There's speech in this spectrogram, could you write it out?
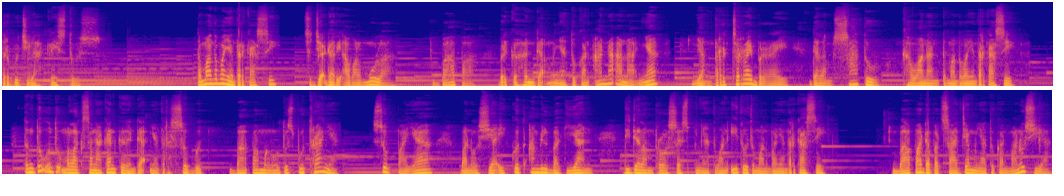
terpujilah Kristus. Teman-teman yang terkasih, sejak dari awal mula, Bapa berkehendak menyatukan anak-anaknya yang tercerai-berai dalam satu kawanan teman-teman yang terkasih. Tentu untuk melaksanakan kehendaknya tersebut, Bapa mengutus putranya supaya manusia ikut ambil bagian di dalam proses penyatuan itu teman-teman yang terkasih. Bapa dapat saja menyatukan manusia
